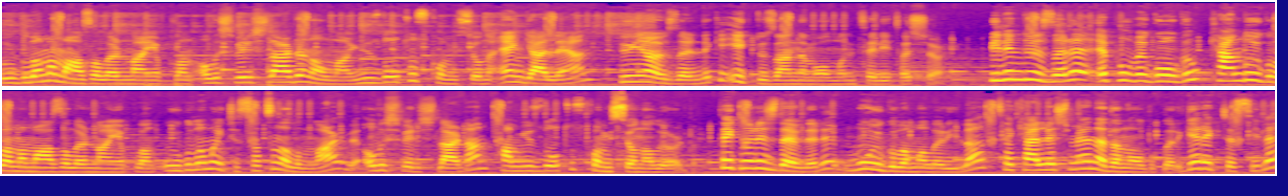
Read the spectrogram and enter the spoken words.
uygulama mağazalarından yapılan alışverişlerden alınan %30 komisyonu engelleyen dünya üzerindeki ilk düzenleme olma niteliği taşıyor. Bilindiği üzere Apple ve Google kendi uygulama mağazalarından yapılan uygulama içi satın alımlar ve alışverişlerden tam %30 komisyon alıyordu. Teknoloji devleri bu uygulamalarıyla tekelleşmeye neden oldukları gerekçesiyle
